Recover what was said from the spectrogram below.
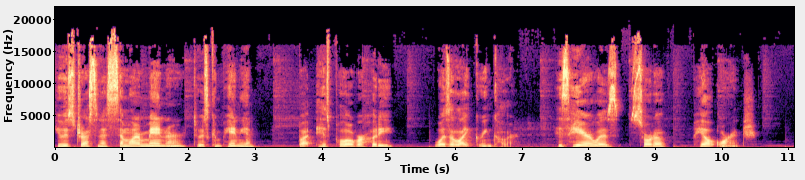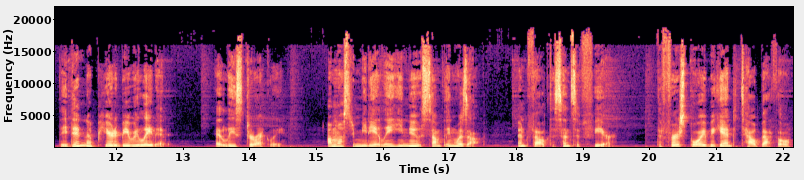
He was dressed in a similar manner to his companion, but his pullover hoodie was a light green color. His hair was sort of pale orange. They didn't appear to be related, at least directly. Almost immediately, he knew something was up and felt a sense of fear. The first boy began to tell Bethel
